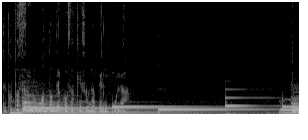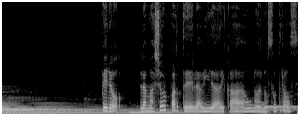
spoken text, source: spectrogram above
Después pasaron un montón de cosas que es una película. Pero la mayor parte de la vida de cada uno de nosotros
